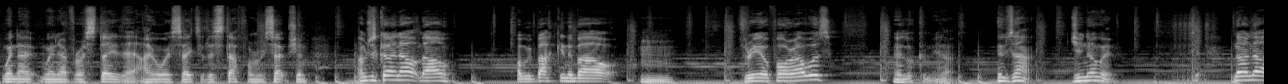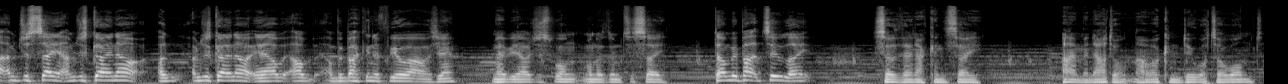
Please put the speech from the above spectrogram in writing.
when I, whenever I stay there, I always say to the staff on reception, I'm just going out now. I'll be back in about hmm, three or four hours. They look at me like, who's that? Do you know him? No, no, I'm just saying, I'm just going out. I'm, I'm just going out, yeah, I'll, I'll, I'll be back in a few hours, yeah? Maybe I'll just want one of them to say, don't be back too late. So then I can say, I'm an adult now, I can do what I want.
